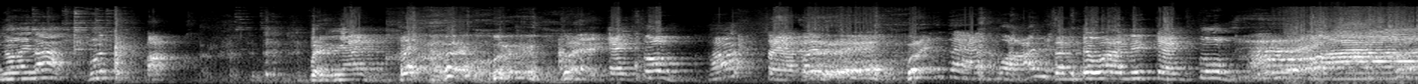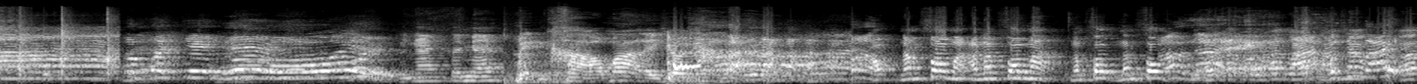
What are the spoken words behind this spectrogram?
เงยหน้าฟึดอะเป็นไงเฮ้ยแกงส้มฮะแสบไหมไม่ได้แต่หวานจะเรียกว่าอันนี้แกงส้มอ่าเอาไปเจ๊เฮ้โอ้ยเป็นไงเป็นไงเป็นข่าวมากเลยช่วงนี้เอาน้ำส้มอะเอาน้ำส้มมาน้ำส้มน้ำส้มเอาได้ล้างเอาใช่ไหมเออ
